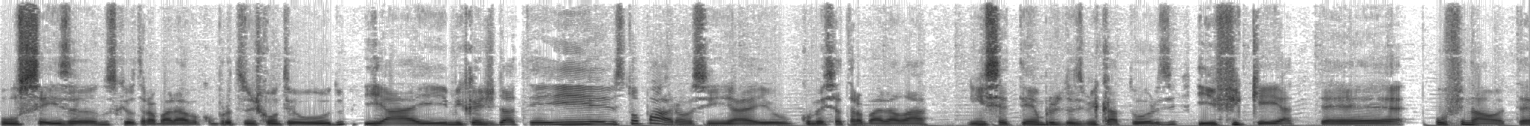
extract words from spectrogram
uns seis anos que eu trabalhava com produção de conteúdo. E aí me candidatei e eles toparam, assim. Aí eu comecei a trabalhar lá em setembro de 2014 e fiquei até o final, até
